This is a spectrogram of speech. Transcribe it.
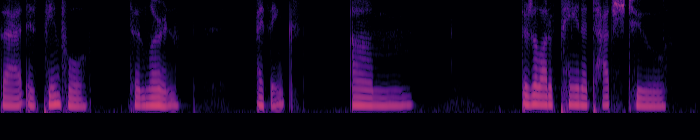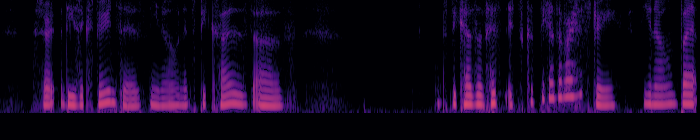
that is painful to learn i think um there's a lot of pain attached to cer- these experiences you know and it's because of it's because of his it's c- because of our history you know but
